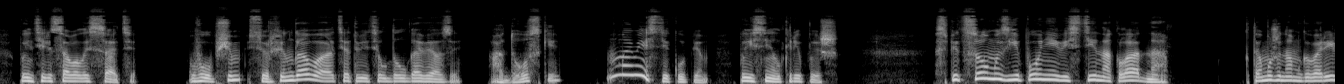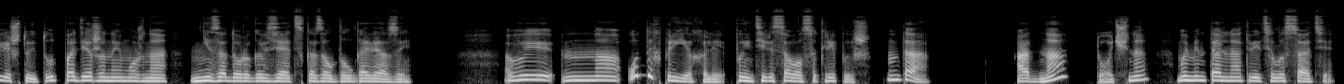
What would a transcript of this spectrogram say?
— поинтересовалась Сати. «В общем, серфинговать», — ответил долговязый. «А доски?» «На месте купим», — пояснил Крепыш. «Спецом из Японии везти накладно». К тому же нам говорили, что и тут подержанные можно незадорого взять», — сказал долговязый. «Вы на отдых приехали?» — поинтересовался Крепыш. «Да». «Одна? Точно», — моментально ответила Сати.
